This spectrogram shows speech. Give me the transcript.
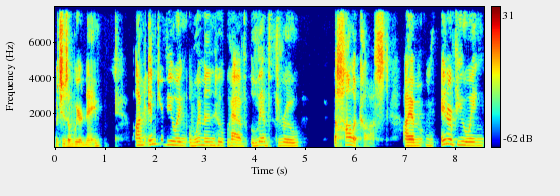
which is a weird name i'm hmm. interviewing women who have lived through the holocaust i am interviewing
